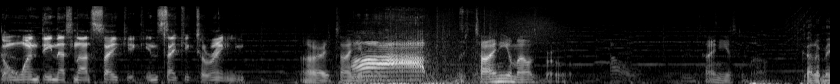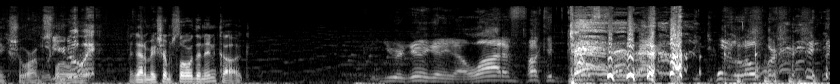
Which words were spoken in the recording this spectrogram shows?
the one thing that's not psychic in psychic terrain. Alright, tiny Ah! amounts. Tiny amounts, bro. Ow. Tiniest amount. Gotta make sure I'm What are slower. you doing? I gotta make sure I'm slower than Incog. You're gonna get a lot of fucking. Good lord.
